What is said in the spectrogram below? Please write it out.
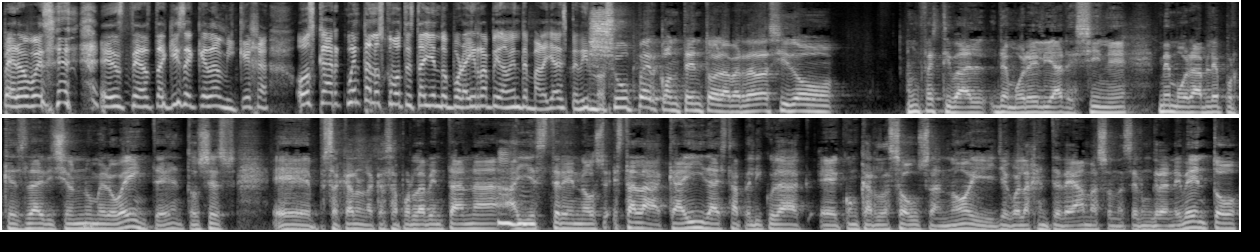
pero pues, este, hasta aquí se queda mi queja. Oscar, cuéntanos cómo te está yendo por ahí rápidamente para ya despedirnos. Súper contento, la verdad ha sido un festival de Morelia de cine memorable porque es la edición número 20. Entonces eh, sacaron La Casa por la Ventana, hay estrenos, está La Caída, esta película eh, con Carla Souza, ¿no? Y llegó la gente de Amazon a hacer un gran evento.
